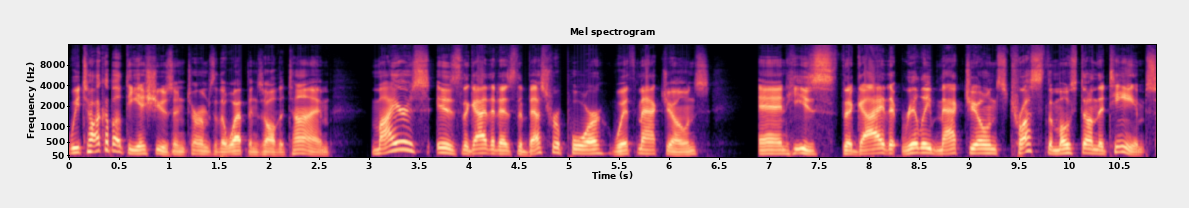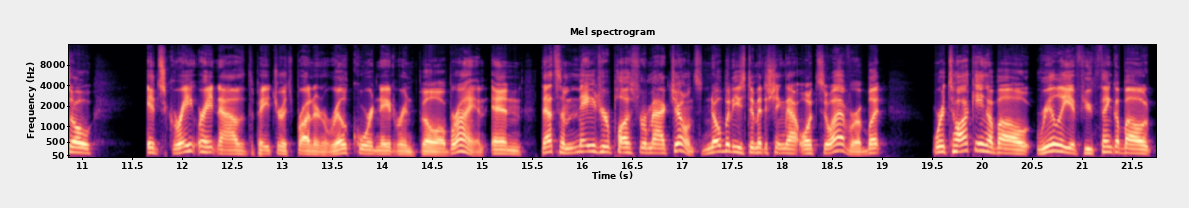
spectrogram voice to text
we talk about the issues in terms of the weapons all the time. Meyers is the guy that has the best rapport with Mac Jones, and he's the guy that really Mac Jones trusts the most on the team. So it's great right now that the Patriots brought in a real coordinator in Bill O'Brien, and that's a major plus for Mac Jones. Nobody's diminishing that whatsoever, but we're talking about really, if you think about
